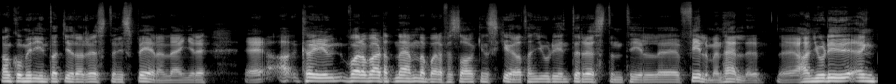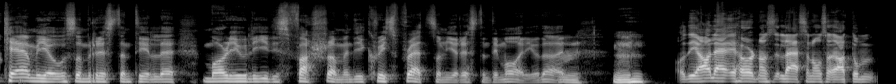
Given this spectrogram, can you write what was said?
han kommer inte att göra rösten i spelen längre. Eh, kan ju vara värt att nämna bara för sakens skull att han gjorde ju inte rösten till eh, filmen heller. Eh, han gjorde ju en cameo som rösten till eh, Mario Lidis farsa, men det är ju Chris Pratt som gör rösten till Mario där. Mm. Mm. Och jag har hört någon, läsa någonstans att de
